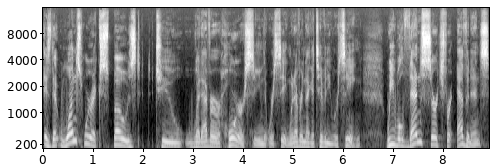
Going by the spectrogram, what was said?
is that once we're exposed to whatever horror scene that we're seeing, whatever negativity we're seeing, we will then search for evidence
